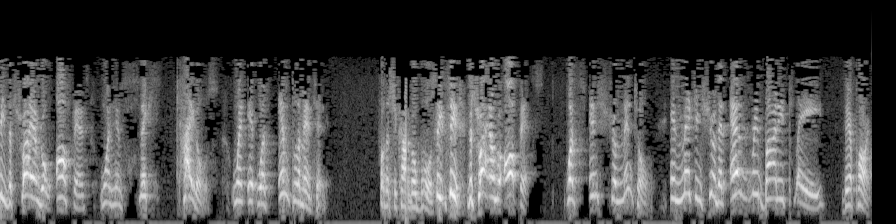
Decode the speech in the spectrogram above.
See, the triangle offense won him six titles when it was implemented for the Chicago Bulls. See, see, the triangle offense was instrumental in making sure that everybody played their part.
